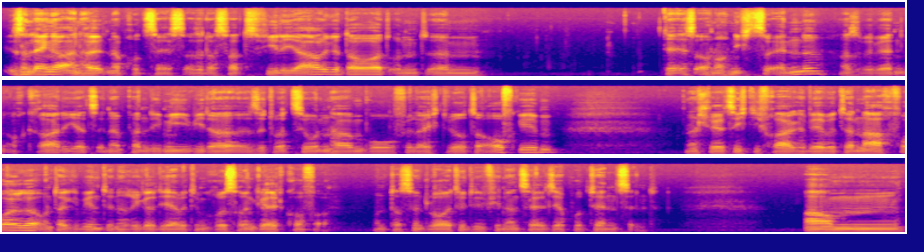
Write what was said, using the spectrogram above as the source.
ist ein länger anhaltender Prozess. Also das hat viele Jahre gedauert und ähm, der ist auch noch nicht zu Ende. Also wir werden auch gerade jetzt in der Pandemie wieder Situationen haben, wo vielleicht Wirte aufgeben. Und dann stellt sich die Frage, wer wird der Nachfolger? Und da gewinnt in der Regel der mit dem größeren Geldkoffer. Und das sind Leute, die finanziell sehr potent sind. Ähm,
